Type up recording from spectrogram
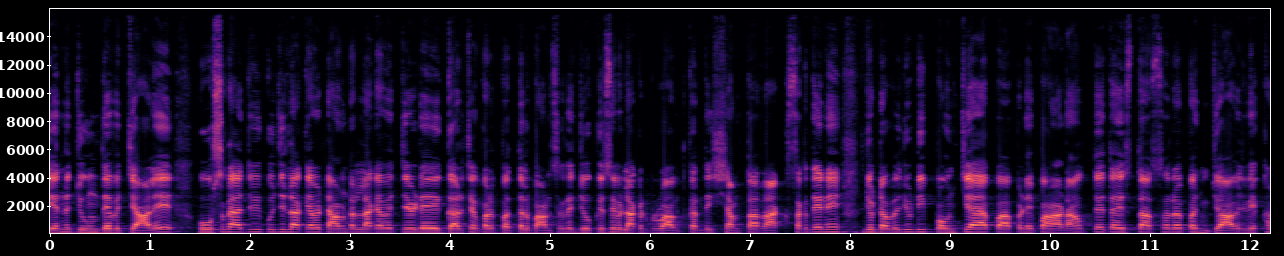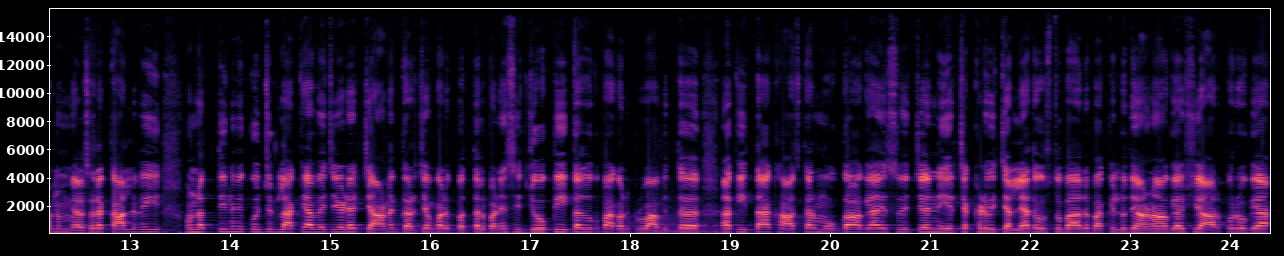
3 ਜੂਨ ਦੇ ਵਿਚਾਲੇ ਹੋ ਸਕਦਾ ਅੱਜ ਵੀ ਕੁਝ ਇਲਾਕਿਆਂ ਵਿੱਚ ਟਾਊਨਟਲ ਇਲਾਕਿਆਂ ਵਿੱਚ ਜਿਹੜੇ ਗਰ ਚਮਕਲ ਬੱਦਲ ਬਣ ਸਕਦੇ, ਜੋ ਕਿਸੇ ਵੀ ਇਲਾਕੇ ਨੂੰ ਪ੍ਰਭਾਵਿਤ ਕਰਨ ਦੀ ਸ਼ਮਤਾ ਰੱਖ ਸਕਦੇ ਨੇ, ਜੋ WD ਪਹੁੰਚਿਆ ਹੈ ਆਪਣੇ ਪਹਾੜਾਂ ਉੱਤੇ, ਤਾਂ ਇਸ ਦਾ ਅਸਰ ਪੰਜਾਬ ਵਿੱਚ ਵੇਖਣ ਨੂੰ ਮਿਲ ਸਕਦਾ ਕੱਲ ਵੀ 29 ਨੂੰ ਵੀ ਕੁਝ ਇਲਾਕਿਆਂ ਵਿੱਚ ਜਿਹੜਾ ਅਚਾਨਕ ਗਰ ਚਮਕਲ ਬੱਦਲ ਬਣੇ ਸੀ, ਜੋ ਕਿ ਕਦੋਂ ਭਾਗਾਂ ਨੂੰ ਪ੍ਰਭਾਵਿਤ ਕੀਤਾ ਖਾਸ ਕਰ ਮੋਗਾ ਹੋ ਗਿਆ, ਇਸ ਵਿੱਚ ਨੇਰ ਝੱਖੜ ਵੀ ਚੱਲਿਆ, ਤੇ ਉਸ ਤੋਂ ਬਾਅਦ ਬਾਕੀ ਲੁਧਿਆਣਾ ਹੋ ਗਿਆ, ਹੁਸ਼ਿਆਰਪੁਰ ਹੋ ਗਿਆ,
